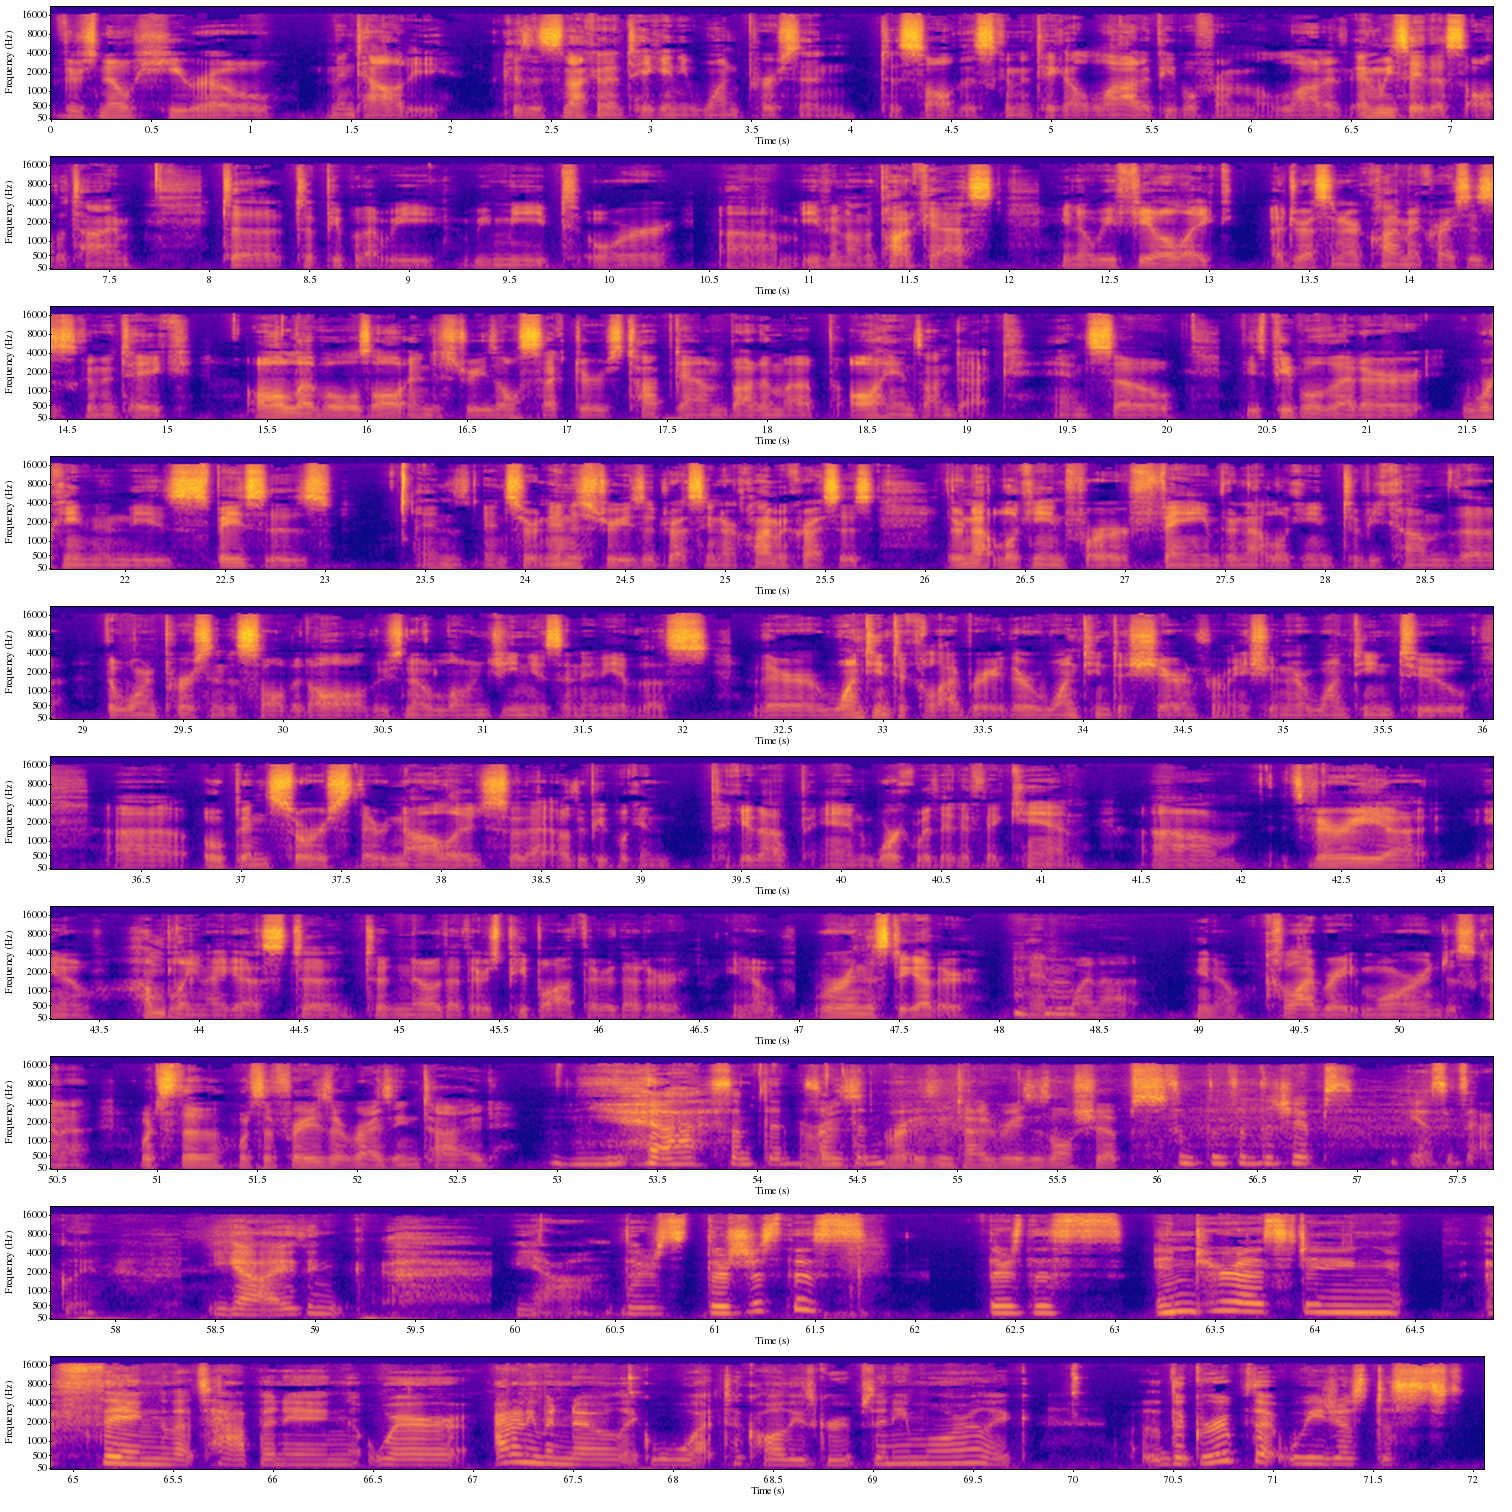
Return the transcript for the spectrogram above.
there's no hero mentality because it's not going to take any one person to solve this. It's going to take a lot of people from a lot of, and we say this all the time to, to people that we, we meet or um, even on the podcast. You know, we feel like addressing our climate crisis is going to take all levels, all industries, all sectors, top down, bottom up, all hands on deck. And so these people that are working in these spaces in, in certain industries addressing our climate crisis, they're not looking for fame. They're not looking to become the, the one person to solve it all. There's no lone genius in any of this. They're wanting to collaborate. They're wanting to share information. They're wanting to uh, open source their knowledge so that other people can pick it up and work with it if they can. Um, it's very, uh, you know, humbling, I guess, to, to know that there's people out there that are, you know, we're in this together mm-hmm. and why not? you know collaborate more and just kind of what's the what's the phrase a rising tide yeah something something rising tide raises all ships something something ships yes exactly yeah i think yeah there's there's just this there's this interesting thing that's happening where i don't even know like what to call these groups anymore like the group that we just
